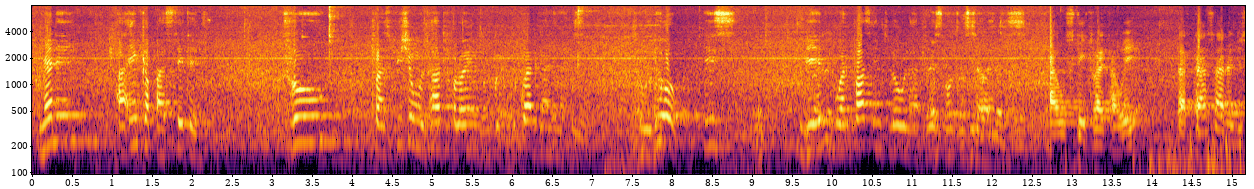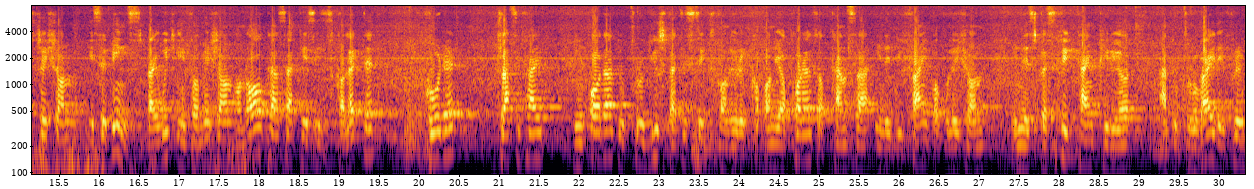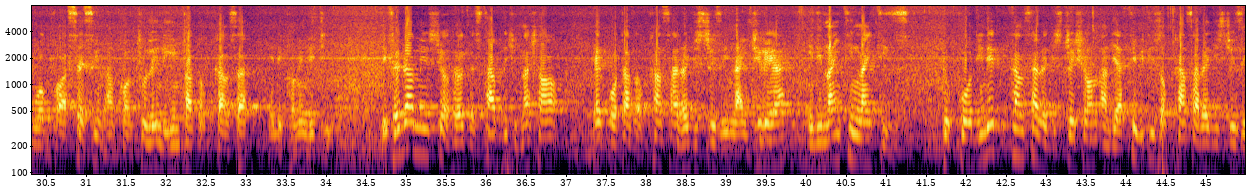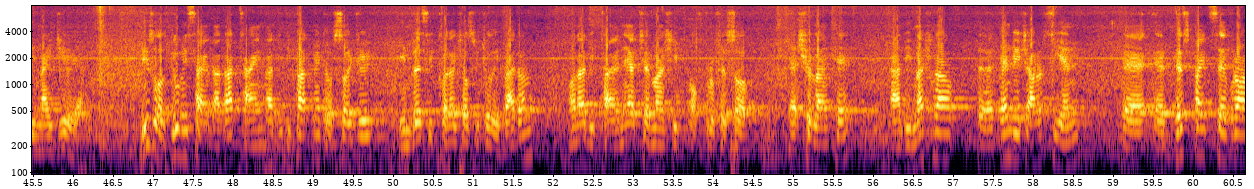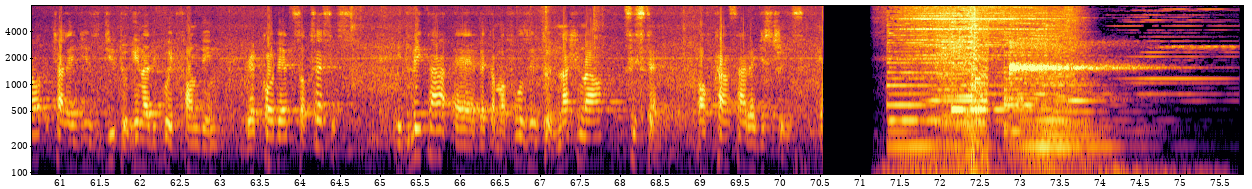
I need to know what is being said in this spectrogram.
Many are incapacitated through transfusion without following the required guidelines. So we do hope this bill, when passed into law, will address all those challenges. I will state right away that cancer registration is a means by which information on all cancer cases is collected, coded, classified, in order to produce statistics on the, on the occurrence of cancer in a defined population in a specific time period and to provide a framework for assessing and controlling the impact of cancer in the community. The Federal Ministry of Health established the national headquarters of cancer registries in Nigeria in the 1990s to coordinate cancer registration and the activities of cancer registries in Nigeria. This was domiciled at that time at the Department of Surgery, University College Hospital, Ibadan, under the pioneer chairmanship of Professor uh, Solanke and the National uh, NHRCN, uh, uh, despite several challenges due to inadequate funding, recorded successes. It later uh, metamorphosed into a national system of cancer registries.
